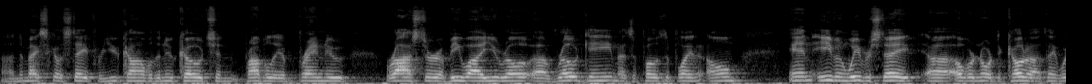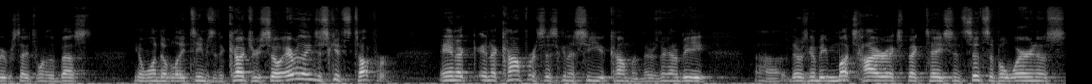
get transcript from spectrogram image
uh, New Mexico State for UConn with a new coach and probably a brand new roster, a BYU road, uh, road game as opposed to playing at home. And even Weber State uh, over North Dakota, I think Weber State's one of the best, you know, one AA teams in the country. So everything just gets tougher and a, and a conference that's going to see you coming. There's going to be uh, there's going to be much higher expectations, sense of awareness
